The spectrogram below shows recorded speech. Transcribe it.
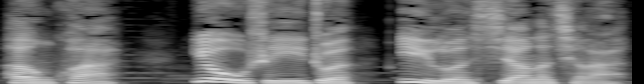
很快又是一阵议论掀了起来。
